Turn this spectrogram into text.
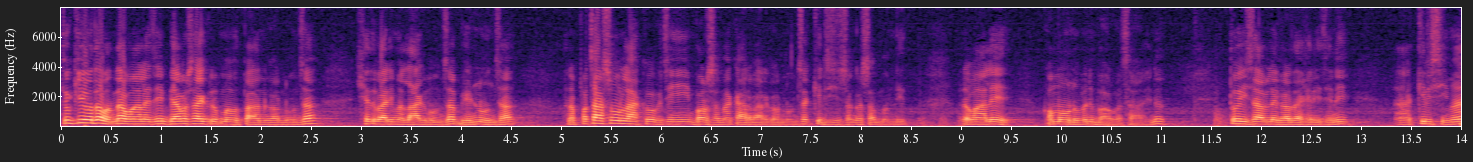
त्यो के हो त भन्दा उहाँले चाहिँ व्यावसायिक रूपमा उत्पादन गर्नुहुन्छ खेतबारीमा लाग्नुहुन्छ भिड्नुहुन्छ र पचासौँ लाखको चाहिँ वर्षमा कारोबार गर्नुहुन्छ कृषिसँग सम्बन्धित र उहाँले कमाउनु पनि भएको छ होइन? त्यो हिसाबले गर्दाखेरि चाहिँ नि कृषिमा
